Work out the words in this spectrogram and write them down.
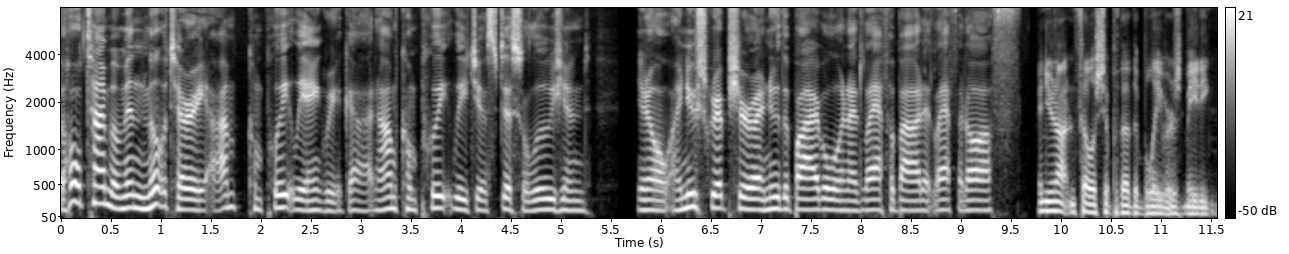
The whole time I'm in the military, I'm completely angry at God. I'm completely just disillusioned. You know, I knew scripture, I knew the Bible, and I'd laugh about it, laugh it off. And you're not in fellowship with other believers meeting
